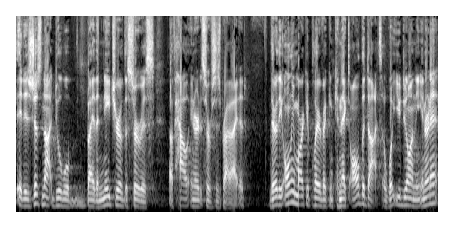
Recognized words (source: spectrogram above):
It is just not doable by the nature of the service of how internet service is provided. They're the only market player that can connect all the dots of what you do on the internet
